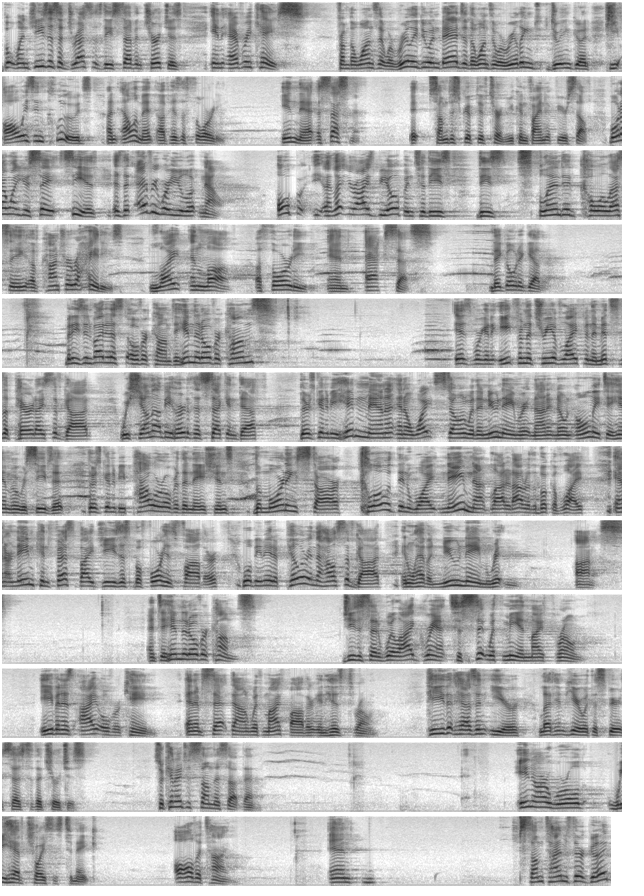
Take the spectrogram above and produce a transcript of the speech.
But when Jesus addresses these seven churches, in every case, from the ones that were really doing bad to the ones that were really doing good, he always includes an element of his authority in that assessment. It, some descriptive term, you can find it for yourself. But what I want you to say, see is, is that everywhere you look now, open, uh, let your eyes be open to these, these splendid coalescing of contrarieties light and love, authority and access. They go together. But he's invited us to overcome. To him that overcomes, is we're going to eat from the tree of life in the midst of the paradise of God. We shall not be hurt at the second death. There's going to be hidden manna and a white stone with a new name written on it, known only to him who receives it. There's going to be power over the nations, the morning star, clothed in white, name not blotted out of the book of life, and our name confessed by Jesus before his Father will be made a pillar in the house of God and will have a new name written on us. And to him that overcomes, Jesus said, Will I grant to sit with me in my throne, even as I overcame and am sat down with my Father in his throne. He that has an ear, let him hear what the Spirit says to the churches. So, can I just sum this up then? In our world, we have choices to make all the time. And sometimes they're good,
